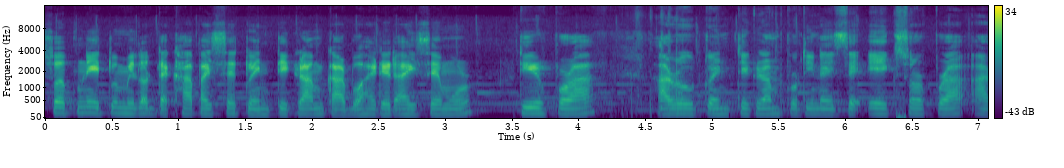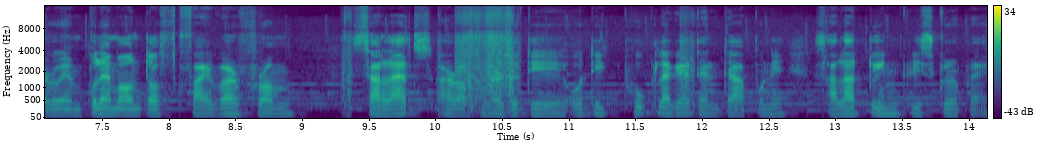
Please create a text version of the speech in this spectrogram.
চ' আপুনি এইটো মিলত দেখা পাইছে টুৱেণ্টি গ্ৰাম কাৰ্বহাইড্ৰেট আহিছে মোৰ টিৰ পৰা আৰু টুৱেণ্টি গ্ৰাম প্ৰ'টিন আহিছে এগছৰ পৰা আৰু ample amount of fibre from salads আৰু আপোনাৰ যদি অধিক ভোক লাগে তেন্তে আপুনি চালাডটো ইনক্ৰিজ কৰিব পাৰে।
